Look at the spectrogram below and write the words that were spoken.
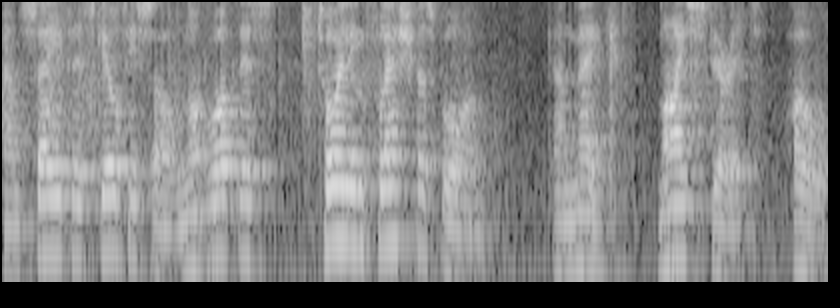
can save this guilty soul, not what this toiling flesh has borne can make my spirit whole.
